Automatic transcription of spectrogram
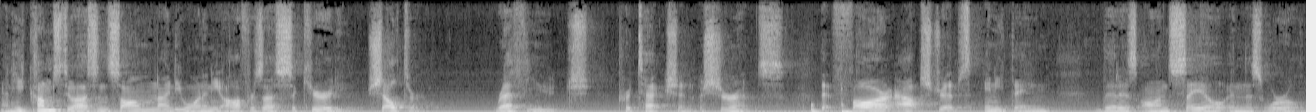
And He comes to us in Psalm 91 and He offers us security, shelter, refuge protection, assurance that far outstrips anything that is on sale in this world.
